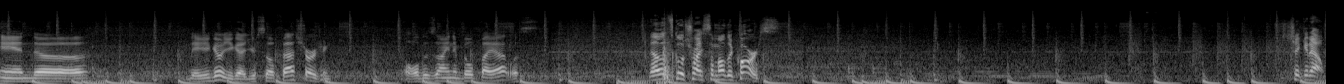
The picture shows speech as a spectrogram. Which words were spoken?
And uh, there you go, you got yourself fast charging. All designed and built by Atlis. Now let's go try some other cars. Check it out.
